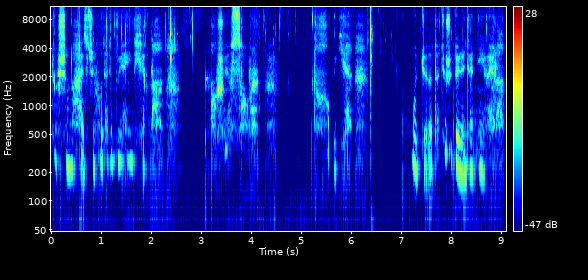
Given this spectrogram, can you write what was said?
等生了孩子之后，他就不愿意舔了，老说有骚味，讨厌！我觉得他就是对人家腻味了。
